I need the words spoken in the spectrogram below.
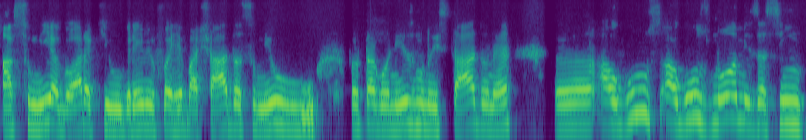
assumir agora que o Grêmio foi rebaixado assumir o protagonismo no estado né? Uh, alguns alguns nomes assim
